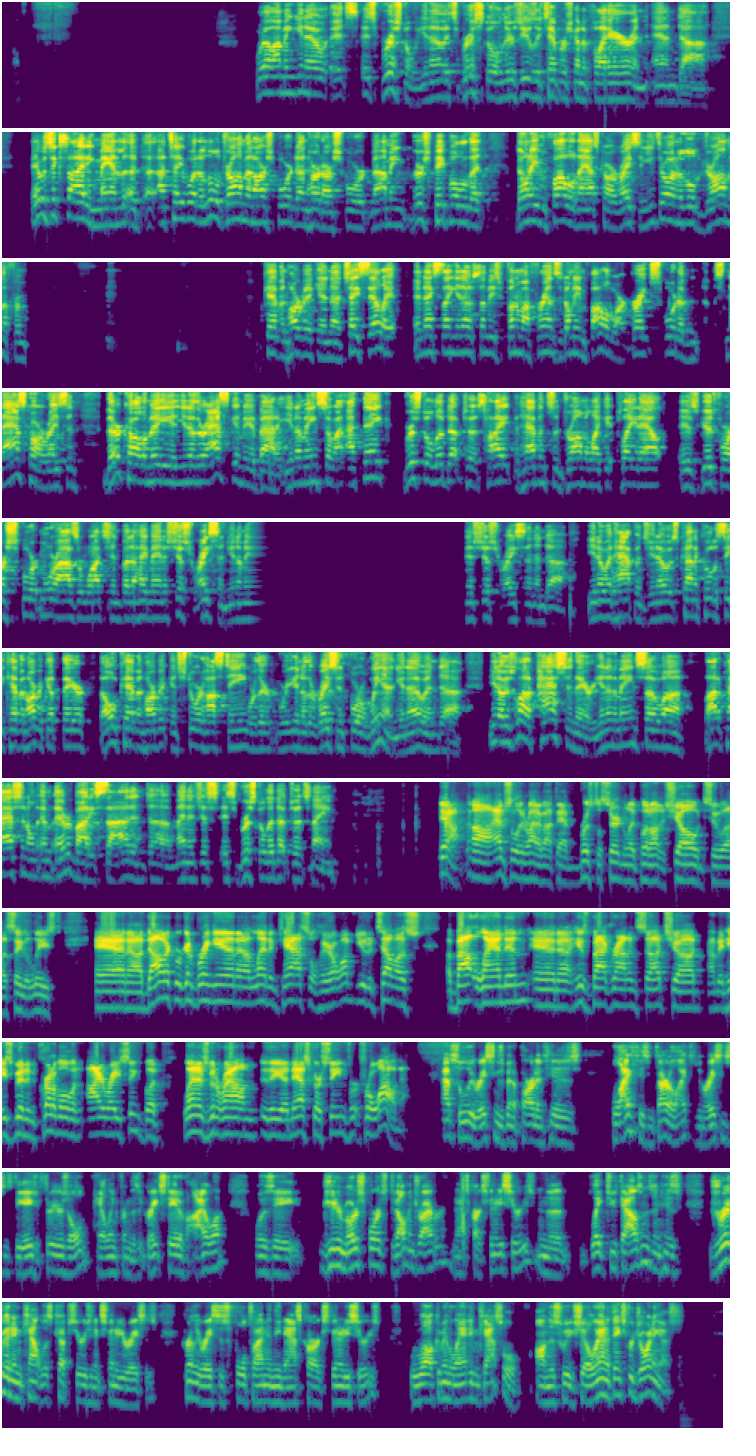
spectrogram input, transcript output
Well, I mean, you know, it's it's Bristol. You know, it's Bristol, and there's usually tempers going to flare, and and uh, it was exciting, man. Uh, I tell you what, a little drama in our sport doesn't hurt our sport. I mean, there's people that don't even follow NASCAR racing. You throw in a little drama from Kevin Harvick and uh, Chase Elliott. And next thing you know, somebody's one of my friends that don't even follow our great sport of NASCAR racing. They're calling me and you know they're asking me about it. You know what I mean? So I, I think Bristol lived up to its hype, and having some drama like it played out is good for our sport. More eyes are watching. But uh, hey, man, it's just racing. You know what I mean? It's just racing and uh, you know it happens you know it's kind of cool to see kevin harvick up there the old kevin harvick and stewart-haas team where they're where you know they're racing for a win you know and uh, you know there's a lot of passion there you know what i mean? So uh, a lot of passion on everybody's side and uh, man it's just it's bristol lived up to its name. Yeah uh, absolutely right about that. Bristol certainly put on a show to uh, say the least. And dominic we're going to bring in landon cassill here. I want you to tell us about Landon and uh, his background and such. Uh, I mean, he's been incredible in iRacing, but Landon's been around the uh, NASCAR scene for, for a while now. Absolutely. Racing has been a part of his life, his entire life. He's been racing since the age of three years old, hailing from the great state of Iowa, was a junior motorsports development driver, NASCAR Xfinity Series in the late 2000s, and has driven in countless Cup Series and Xfinity races. Currently races full time in the NASCAR Xfinity Series we welcome in Landon Cassill on this week's show. Landon, thanks for joining us.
